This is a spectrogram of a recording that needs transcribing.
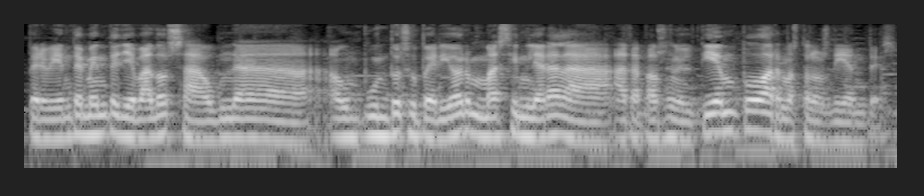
pero evidentemente llevados a, una, a un punto superior más similar a la Atrapados en el Tiempo, Armas hasta los dientes.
